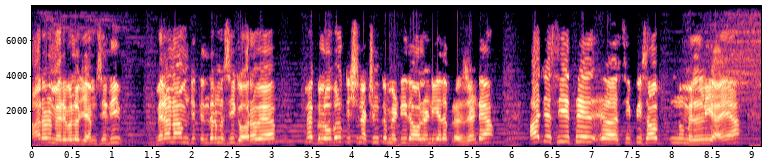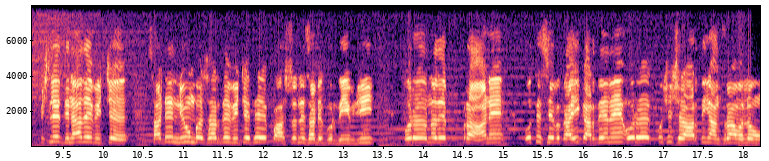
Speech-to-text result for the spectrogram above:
ਸਾਰਿਆਂ ਨੂੰ ਮੇਰੇ ਵੱਲੋਂ ਜੈਮਸੀ ਦੀ। ਮੇਰਾ ਨਾਮ ਜਤਿੰਦਰ ਮਸੀਹ ਗੌਰਵ ਹੈ। ਮੈਂ ਗਲੋਬਲ ਕਿਸ਼ਨ ਐਕਸ਼ਨ ਕਮੇਟੀ ਦਾ ਆਲ ਇੰਡੀਆ ਦਾ ਪ੍ਰੈਜ਼ੀਡੈਂਟ ਹਾਂ। ਅੱਜ ਅਸੀਂ ਇੱਥੇ ਸੀਪੀ ਸਾਹਿਬ ਨੂੰ ਮਿਲਣ ਲਈ ਆਏ ਹਾਂ। ਪਿਛਲੇ ਦਿਨਾਂ ਦੇ ਵਿੱਚ ਸਾਡੇ ਨਿਊ ਅੰਮ੍ਰਿਤਸਰ ਦੇ ਵਿੱਚ ਇੱਥੇ ਪਾਸਟਰ ਨੇ ਸਾਡੇ ਗੁਰਦੀਪ ਜੀ ਔਰ ਉਹਨਾਂ ਦੇ ਭਰਾ ਨੇ ਉੱਥੇ ਸੇਵਕਾਈ ਕਰਦੇ ਨੇ ਔਰ ਕੁਝ ਸ਼ਰਾਰਤੀ ਅਨਸਰਾਂ ਵੱਲੋਂ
